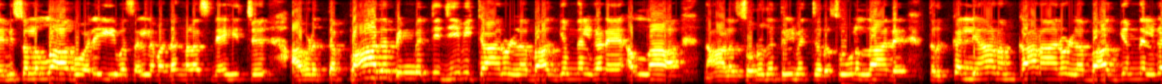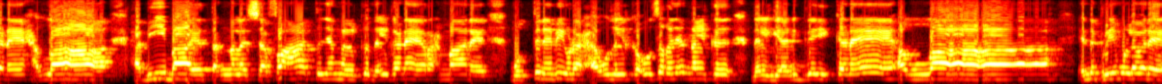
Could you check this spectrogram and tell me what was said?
നബി സല്ലല്ലാഹു അലൈഹി വസല്ലമ തങ്ങളെ സ്നേഹിച്ച് അവിടുത്തെ പാത പിൻപറ്റി ജീവിക്കാനുള്ള ഭാഗ്യം നൽകണേ അല്ലാ. നാളെ സ്വർഗത്തിൽ വെച്ച് റസൂലുള്ളാന്റെ തൃക്കല്യാണം കാണാനുള്ള ഭാഗ്യം നൽകണേ അല്ലാ. ഹബീബായ തങ്ങളെ ഷഫാത്ത് ഞങ്ങൾക്ക് നൽകണേ റഹ്മാനെ. മുത്തുനബിയുടെ ഹൗദിൽ കൗസർ ഞങ്ങൾക്ക് നൽകി അനുഗ്രഹിക്കണേ അല്ലാ. എന്റെ പ്രിയമുള്ളവരെ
